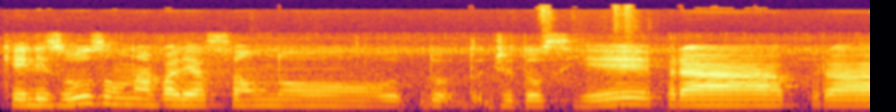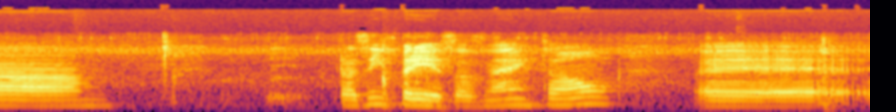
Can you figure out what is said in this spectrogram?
que eles usam na avaliação no, do, de dossiê para pra, as empresas, né? Então, é,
